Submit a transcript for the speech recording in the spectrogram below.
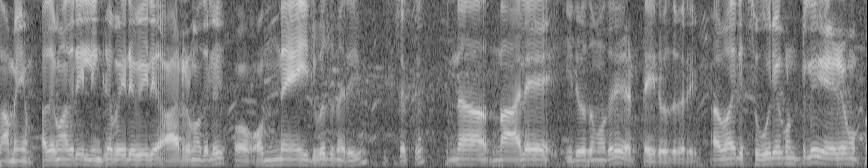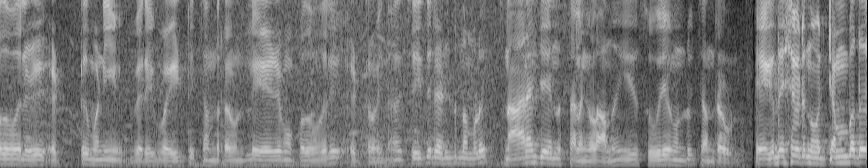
സമയം. അതേമാതിരി ലിംഗഭൈരവിയിൽ ആറര മുതൽ ഒന്ന് ഇരുപത് വരെയും ഉച്ചയ്ക്ക്. പിന്നെ നാല് ഇരുപത് മുതൽ എട്ട് ഇരുപത് വരെയും. അതുമാതിരി സൂര്യകുണ്ടിൽ ഏഴ് മുപ്പത് മുതൽ എട്ട് മണി വരെയും വൈകിട്ട് ചന്ദ്രകുണ്ടിൽ ഏഴ് മുപ്പത് മുതൽ എട്ട് മണി. പക്ഷേ ഇത് രണ്ടും നമ്മൾ സ്നാനം ചെയ്യുന്ന സ്ഥലങ്ങളാണ് ഈ സൂര്യകുണ്ടും ചന്ദ്രകുണ്ടും. ഏകദേശം ഒരു നൂറ്റമ്പത്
